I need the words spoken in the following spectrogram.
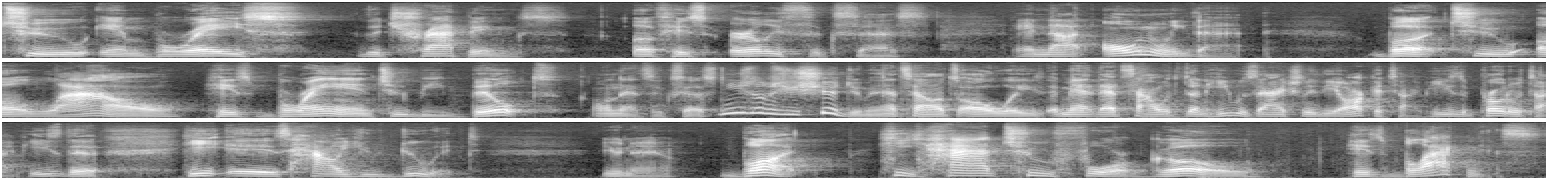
to embrace the trappings of his early success and not only that but to allow his brand to be built on that success. And you should do. I mean, that's how it's always. I mean, that's how it's done. He was actually the archetype. He's the prototype. He's the. He is how you do it. You know. But he had to forego his blackness,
